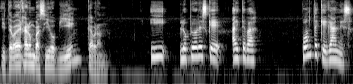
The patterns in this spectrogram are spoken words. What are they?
Y te va a dejar un vacío bien cabrón. Y lo peor es que ahí te va. Ponte que ganes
